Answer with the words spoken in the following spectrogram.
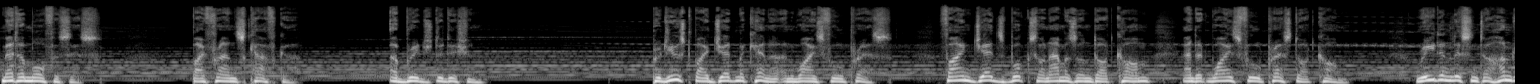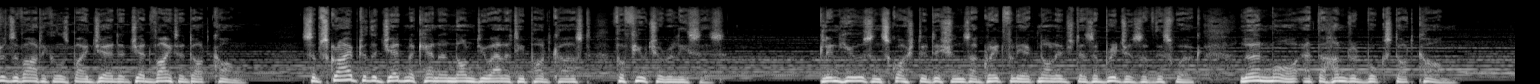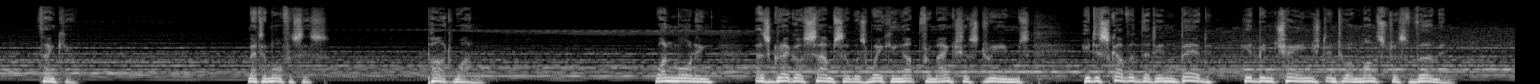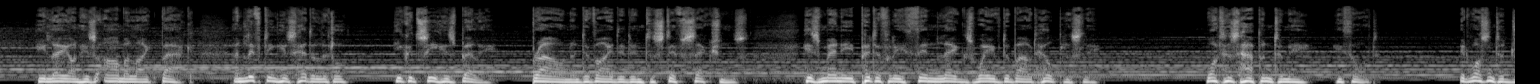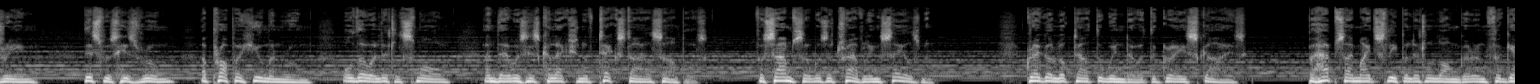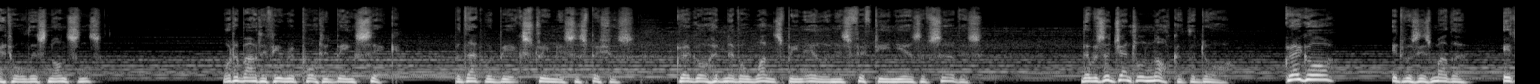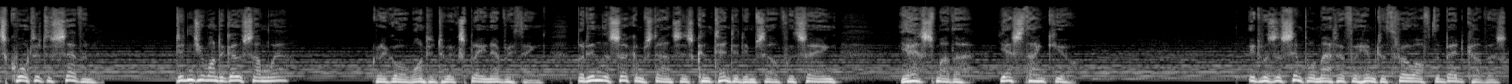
Metamorphosis by Franz Kafka. Abridged edition. Produced by Jed McKenna and Wisefool Press. Find Jed's books on Amazon.com and at wisefoolpress.com. Read and listen to hundreds of articles by Jed at jedvaita.com. Subscribe to the Jed McKenna Non-Duality podcast for future releases. Glyn Hughes and Squashed editions are gratefully acknowledged as abridgers of this work. Learn more at thehundredbooks.com. Thank you. Metamorphosis Part 1 One morning, as Gregor Samsa was waking up from anxious dreams, he discovered that in bed he had been changed into a monstrous vermin. He lay on his armor-like back, and lifting his head a little, he could see his belly, brown and divided into stiff sections. His many pitifully thin legs waved about helplessly. What has happened to me, he thought. It wasn't a dream. This was his room, a proper human room, although a little small, and there was his collection of textile samples, for Samsa was a travelling salesman. Gregor looked out the window at the grey skies. Perhaps I might sleep a little longer and forget all this nonsense. What about if he reported being sick? But that would be extremely suspicious. Gregor had never once been ill in his 15 years of service. There was a gentle knock at the door. Gregor! It was his mother. It's quarter to seven. Didn't you want to go somewhere? Gregor wanted to explain everything, but in the circumstances contented himself with saying, Yes, mother. Yes, thank you. It was a simple matter for him to throw off the bed covers,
